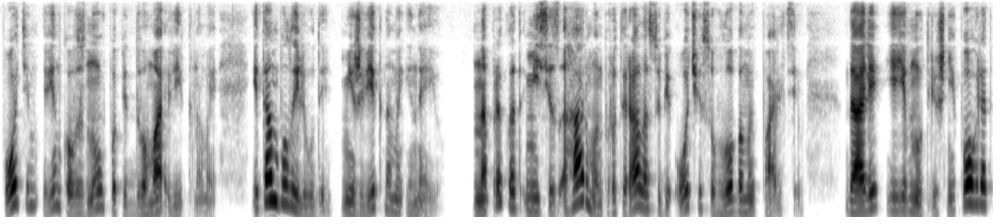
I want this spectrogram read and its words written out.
Потім він ковзнув попід двома вікнами, і там були люди між вікнами і нею. Наприклад, місіс Гармон протирала собі очі суглобами пальців. Далі її внутрішній погляд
